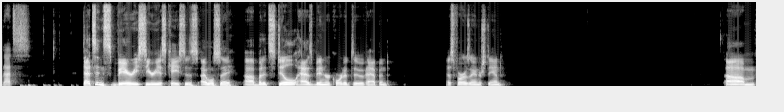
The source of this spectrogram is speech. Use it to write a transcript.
That's That's in very serious cases, I will say, uh, but it still has been recorded to have happened, as far as I understand. Um,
